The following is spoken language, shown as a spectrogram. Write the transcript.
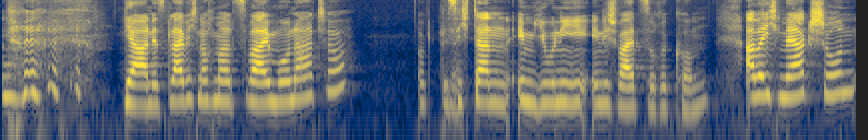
ja, und jetzt bleibe ich noch mal zwei Monate, bis Okay. ich dann im Juni in die Schweiz zurückkomme. Aber ich merke schon,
